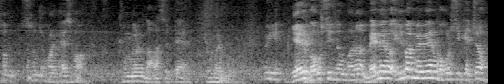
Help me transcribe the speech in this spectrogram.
선, 선정을 해서 경매로 나왔을 때 경매를 먹어 여기 얘를 먹을 수 있는 거는 매매로 일반 매매로 먹을 수 있겠죠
